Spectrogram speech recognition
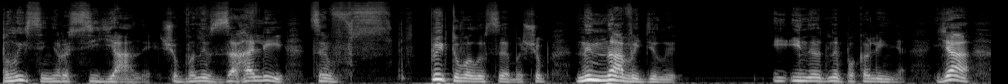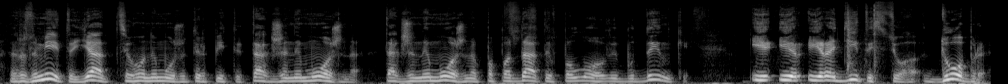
плисінь росіяни, щоб вони взагалі це впитували в себе, щоб ненавиділи і, і не одне покоління. Я розумієте, я цього не можу терпіти. Так же не можна. Так же не можна попадати в пологові будинки і, і, і радіти з цього. Добре,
